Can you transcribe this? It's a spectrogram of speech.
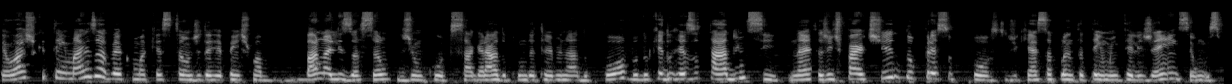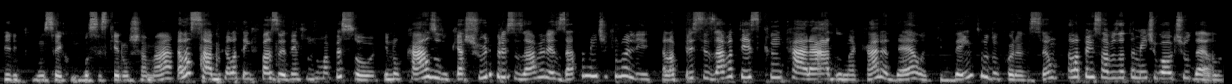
Eu acho que tem mais a ver com uma questão de, de repente, uma banalização de um culto sagrado para um determinado povo do que do resultado em si, né? Se a gente partir do pressuposto de que essa planta tem uma inteligência, um espírito, não sei como vocês queiram chamar, ela sabe o que ela tem que fazer dentro de uma pessoa. E no caso do que a Shuri precisava era exatamente aquilo ali. Ela precisava ter escancarado na cara dela que dentro do coração ela pensava exatamente igual ao tio dela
